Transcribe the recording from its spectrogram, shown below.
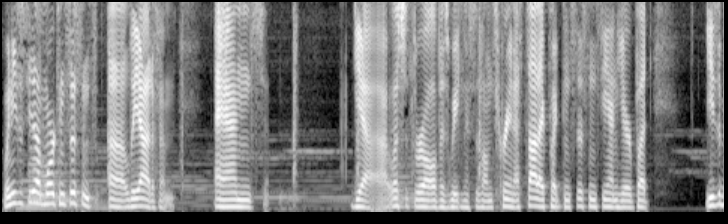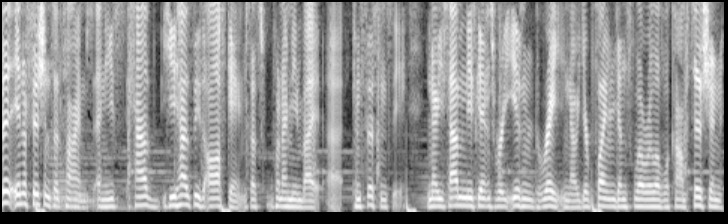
we need to see that more consistently out of him. And yeah, let's just throw all of his weaknesses on screen. I thought I put consistency on here, but he's a bit inefficient at times and he's had he has these off games. That's what i mean by uh, consistency. You know he's having these games where he isn't great. You know you're playing against lower level competition.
